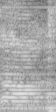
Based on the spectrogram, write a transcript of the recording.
Yeah.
